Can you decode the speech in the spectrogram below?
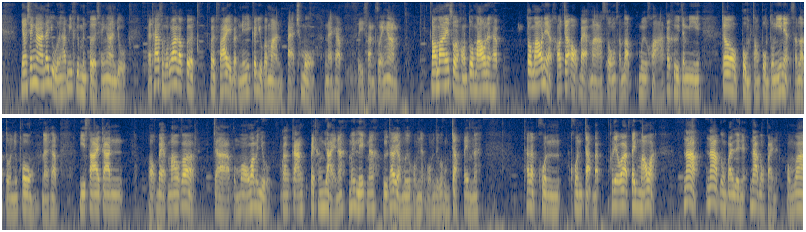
ยังใช้งานได้อยู่นะครับ นี่คือมันเปิดใช้งานอยู่ แต่ถ้าสมมุติว่าเราเปิดเปิดไฟแบบนี้ก็อยู่ประมาณ 8 ชั่วโมงนะครับสีสันสวยงาม ต่อมาในส่วนของตัวเมาส์นะครับตัวเมาส์เนี่ยเขาจะออกแบบมาทรงสำหรับมือขวาก็คือจะมีเจ้าปุ่ม 2 ปุ่มตรงนี้เนี่ยสำหรับตัวนิ้วโป้งนะครับดีไซน์การออกแบบเมาส์ก็ จะผมมองว่ามันอยู่กลางๆไปทางใหญ่นะ ไม่เล็กนะ คือถ้าอย่างมือผมเนี่ยผมถือว่าผมจับเต็มนะ ถ้าแบบคนคนจับแบบเขาเรียกว่าเต็มเมาส์อะนาบนาบลงไปเลยเนี่ยนาบลงไปเนี่ย ผมว่า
